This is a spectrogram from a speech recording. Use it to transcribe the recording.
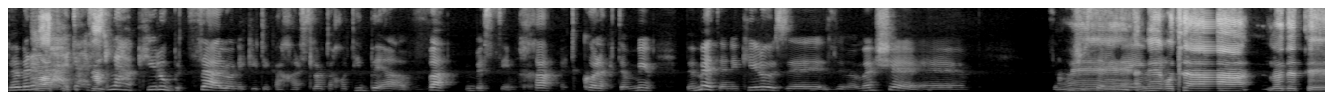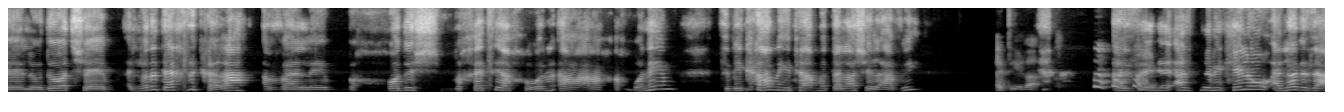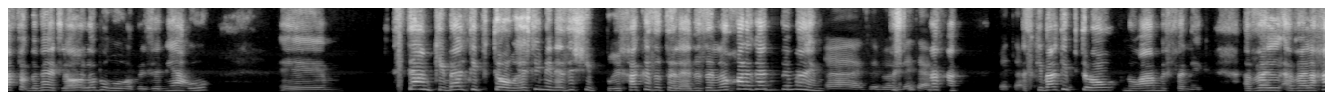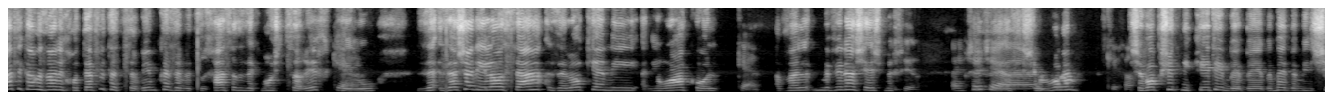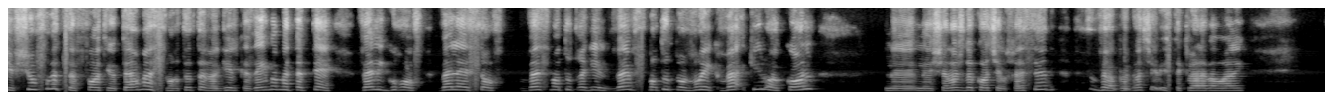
ומנסה את. האסלה, כאילו בצה"ל לא ניקיתי ככה אסלות אחותי באהבה, בשמחה, את כל הכתמים. באמת, אני כאילו, זה, זה ממש... אה, זה ממש עושה לי אני- רוצה, לא יודעת, אה, להודות ש... אני לא יודעת איך זה קרה, אבל אה, בחודש וחצי האחרון- האחרונים, זה בעיקר נהייתה מטלה של אבי. אדירה. אז, אה, אז אני כאילו, אני לא יודעת, זה אף באמת, לא, לא ברור, אבל זה נהיה הוא. אה, סתם, קיבלתי פטור, יש לי מין איזושהי פריחה כזאת על היד, אז אני לא יכולה לגעת במים. אה, זה ככה. בטח. אז קיבלתי פטור נורא מפנק. אבל, אבל אחת לכמה זמן אני חוטפת עצבים כזה וצריכה לעשות את זה כמו שצריך, כן. כאילו, זה, זה שאני לא עושה, זה לא כי אני, אני רואה הכל, כן. אבל מבינה שיש מחיר. אני חושבת שה... אז שבוע, סליחה. שבוע פשוט ניקיתי באמת במין שפשוף רצפות יותר מהסמרטוט הרגיל, כזה עם המטאטא, ולגרוף, ולאסוף, וסמרטוט רגיל, וסמרטוט מבריק, וכאילו הכל, לשלוש דקות של חסד, והבנות שלי הסתכלו עליי ואמרה לי,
